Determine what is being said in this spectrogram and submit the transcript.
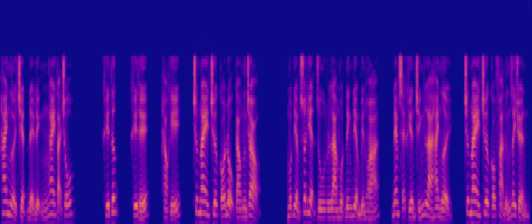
hai người triệt để định ngay tại chỗ. Khí tức, khí thế, hào khí, trước nay chưa có độ cao ngưng trọng. Một điểm xuất hiện dù là một đinh điểm biến hóa đem sẽ khiến chính là hai người, trước nay chưa có phản ứng dây chuyền,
